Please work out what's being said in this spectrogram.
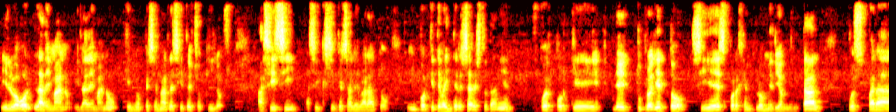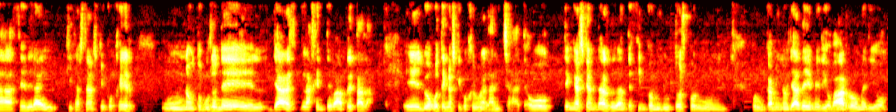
y luego la de mano, y la de mano que no pese más de 7-8 kilos. Así sí, así sí que sale barato. ¿Y por qué te va a interesar esto también? Pues porque de tu proyecto, si es por ejemplo medioambiental, pues para acceder a él quizás tengas que coger un autobús donde ya la gente va apretada eh, luego tengas que coger una lancha o tengas que andar durante cinco minutos por un, por un camino ya de medio barro, medio...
